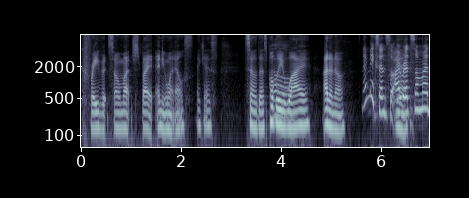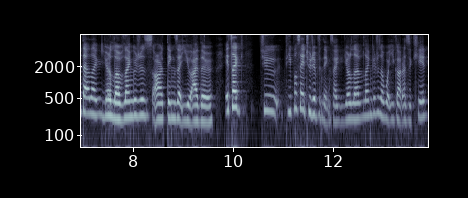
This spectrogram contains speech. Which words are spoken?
crave it so much by anyone else. I guess. So that's probably Oh. why I don't know. That makes sense. So I read somewhere that like your love languages are things that you either it's like two people say two different things. Like your love languages are what you got as a kid,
